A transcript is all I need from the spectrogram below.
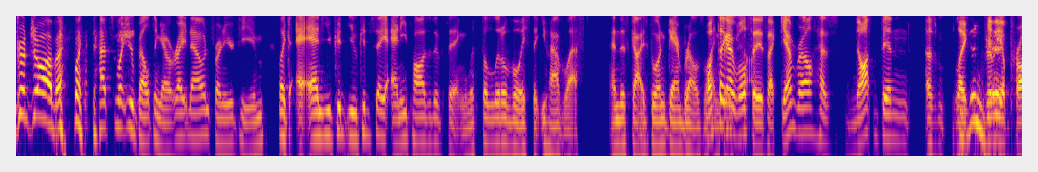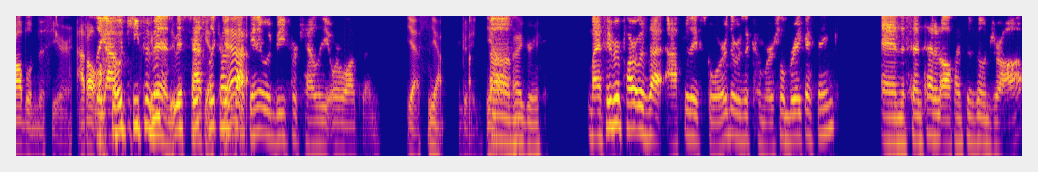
good job. I'm like, that's what you're belting out right now in front of your team. Like, and you could you could say any positive thing with the little voice that you have left. And this guy's going Gambrell's line. One thing I will job." say is that Gambrell has not been as like been really a problem this year at all. Like I would keep him was- in. If was Ashley comes yesterday. back in, it would be for Kelly or Watson. yes, Yeah. agreed. Yeah, Um, I agree. My favorite part was that after they scored, there was a commercial break, I think, and the Sens had an offensive zone draw.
